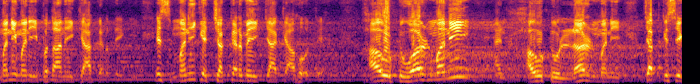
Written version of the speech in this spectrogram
money money, पता नहीं क्या कर देगी। इस मनी के चक्कर में ही क्या क्या होते हैं। How to earn money and how to learn money जब किसी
